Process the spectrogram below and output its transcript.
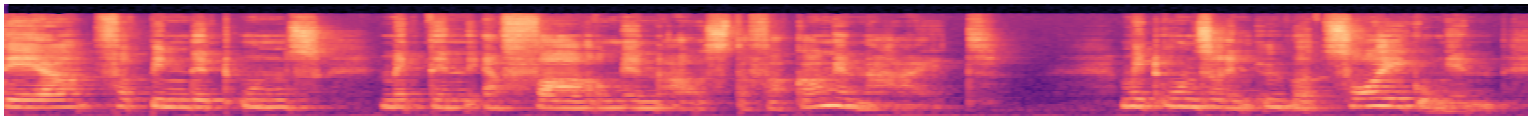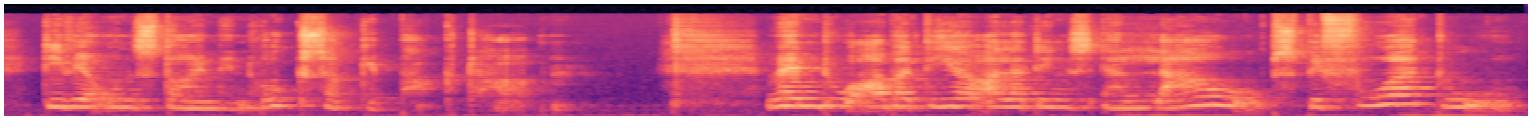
der verbindet uns mit den Erfahrungen aus der Vergangenheit, mit unseren Überzeugungen, die wir uns da in den Rucksack gepackt haben. Wenn du aber dir allerdings erlaubst, bevor du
